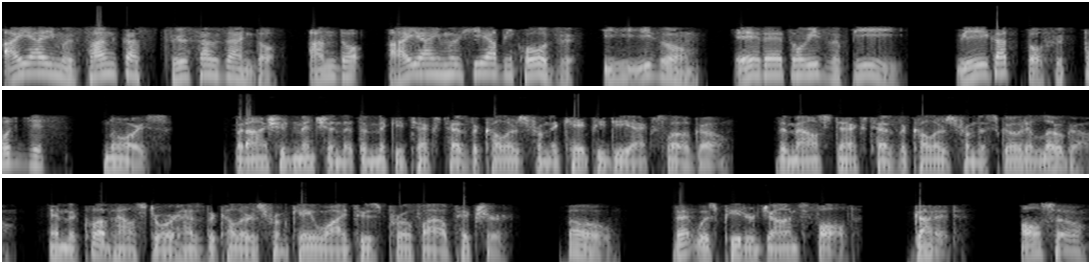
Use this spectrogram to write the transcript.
I am Sankas 2000, and I am here because he is on A rate with P. We got footage. Noise. But I should mention that the Mickey text has the colors from the KPDX logo. The mouse text has the colors from the Skoda logo, and the Clubhouse door has the colors from KY2's profile picture. Oh. That was Peter John's fault. Got it. Also,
